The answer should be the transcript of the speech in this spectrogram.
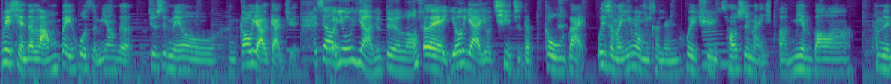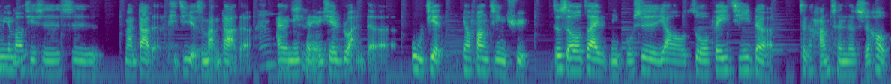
会显得狼狈或怎么样的，就是没有很高雅的感觉，还是要优雅就对了。对，优雅有气质的购物袋。为什么？因为我们可能会去超市买、嗯、呃面包啊，他们的面包其实是蛮大的，嗯、体积也是蛮大的。嗯、还有你可能有一些软的物件要放进去，这时候在你不是要坐飞机的这个航程的时候，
